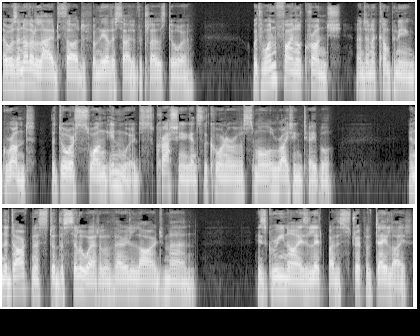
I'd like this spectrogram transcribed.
There was another loud thud from the other side of the closed door. With one final crunch and an accompanying grunt, the door swung inwards, crashing against the corner of a small writing table. In the darkness stood the silhouette of a very large man, his green eyes lit by the strip of daylight,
